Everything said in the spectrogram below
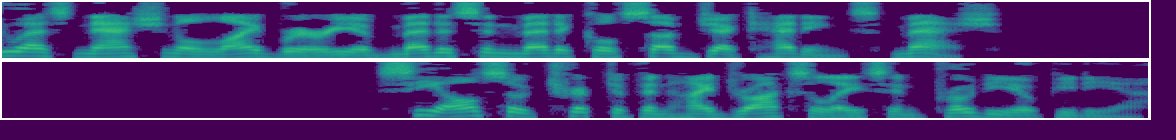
U.S. National Library of Medicine Medical Subject Headings MESH. See also tryptophan hydroxylase in Proteopedia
